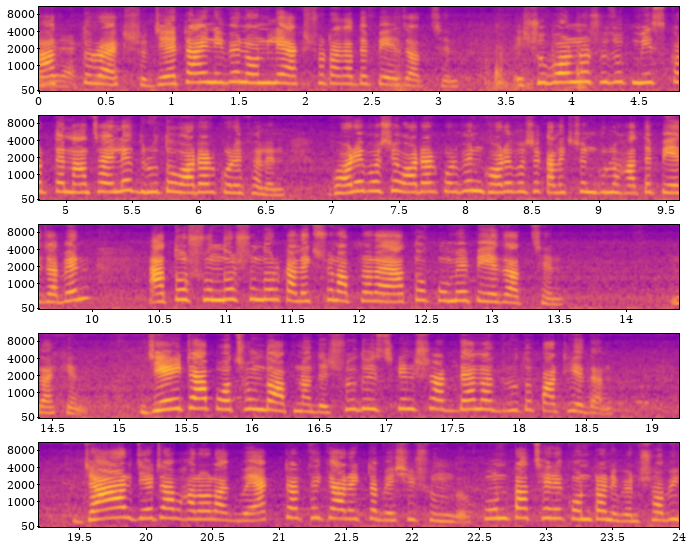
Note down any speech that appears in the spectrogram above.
মাত্র একশো। যেটাই নেবেন অনলি একশো টাকাতে পেয়ে যাচ্ছেন। এই সুবর্ণ সুযোগ মিস করতে না চাইলে দ্রুত অর্ডার করে ফেলেন। ঘরে বসে অর্ডার করবেন, ঘরে বসে কালেকশনগুলো হাতে পেয়ে যাবেন। এত সুন্দর সুন্দর কালেকশন আপনারা এত কমে পেয়ে যাচ্ছেন। দেখেন, যেইটা পছন্দ আপনাদের, শুধু স্ক্রিনশট দেন আর দ্রুত পাঠিয়ে দেন। যার যেটা ভালো লাগবে, একটার থেকে আরেকটা বেশি সুন্দর। কোনটা ছেড়ে কোনটা নেবেন, সবই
